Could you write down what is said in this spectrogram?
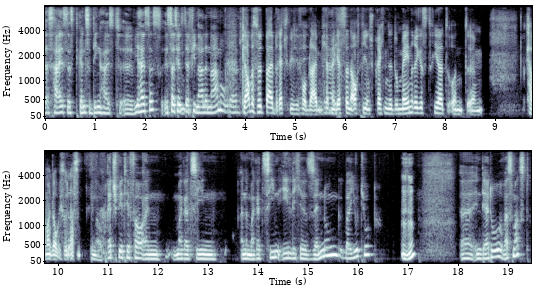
das heißt, das ganze Ding heißt, äh, wie heißt das? Ist das jetzt der finale Name oder? Ich glaube, es wird bei Brettspiel TV bleiben. Ich ja, habe mir gestern auch die entsprechende Domain registriert und ähm, kann man glaube ich so lassen. Genau, Brettspiel TV, ein Magazin, eine magazinähnliche Sendung bei YouTube. Mhm in der du was machst?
